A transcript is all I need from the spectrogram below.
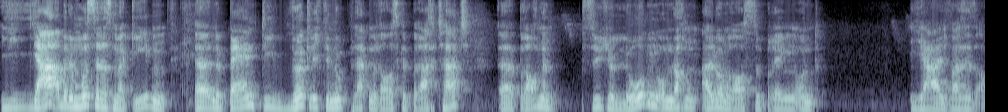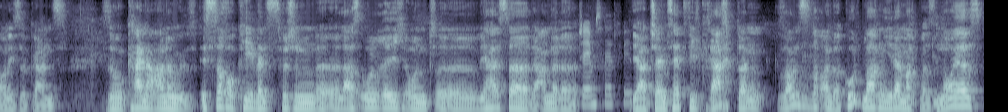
Ja, aber du musst dir das mal geben. Äh, eine Band, die wirklich genug Platten rausgebracht hat, äh, braucht einen Psychologen, um noch ein Album rauszubringen. Und ja, ich weiß jetzt auch nicht so ganz. So, keine Ahnung. Ist doch okay, wenn es zwischen äh, Lars Ulrich und, äh, wie heißt er, der andere? James Hetfield. Ja, James Hetfield kracht, dann sollen sie es doch einfach gut machen. Jeder macht was Neues.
